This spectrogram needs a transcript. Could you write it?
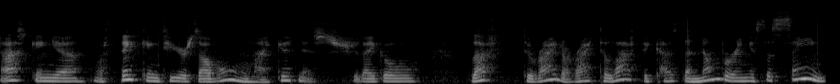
asking you or thinking to yourself, oh my goodness, should I go left to right or right to left because the numbering is the same.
